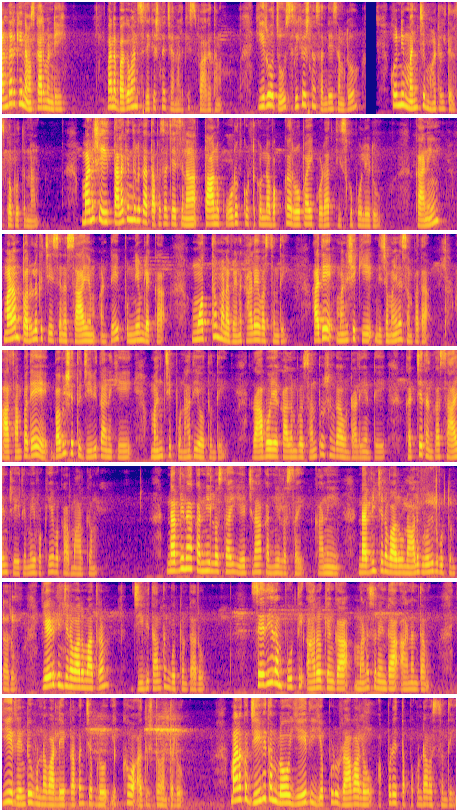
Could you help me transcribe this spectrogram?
అందరికీ నమస్కారం అండి మన భగవాన్ శ్రీకృష్ణ ఛానల్కి స్వాగతం. ఈరోజు శ్రీకృష్ణ సందేశంలో కొన్ని మంచి మాటలు తెలుసుకోబోతున్నాం. మనిషి తలకిందులుగా తపస్సు చేసిన తాను కూడగొట్టుకున్న ఒక్క రూపాయి కూడా తీసుకుపోలేడు. కానీ మనం పరులకు చేసిన సాయం అంటే పుణ్యం లెక్క. మొత్తం మన వెనకాలే వస్తుంది. అదే మనిషికి నిజమైన సంపద. ఆ సంపదే భవిష్యత్తు జీవితానికి మంచి పునాది అవుతుంది. రాబోయే కాలంలో సంతోషంగా ఉండాలి అంటే ఖచ్చితంగా సాయం చేయటమే ఒకే ఒక మార్గం. నవ్వినా కన్నీళ్ళు వస్తాయి ఏడ్చినా కన్నీళ్ళు వస్తాయి కానీ నవ్వించిన వారు నాలుగు రోజులు గుర్తుంటారు. ఏడిపించిన వారు మాత్రం జీవితాంతం గుర్తుంటారు. శరీరం పూర్తి ఆరోగ్యంగా మనసు నిండా ఆనందం. ఈ రెండు ఉన్నవాళ్ళే ప్రపంచంలో ఎక్కువ అదృష్టవంతులు. మనకు జీవితంలో ఏది ఎప్పుడు రావాలో అప్పుడే తప్పకుండా వస్తుంది.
